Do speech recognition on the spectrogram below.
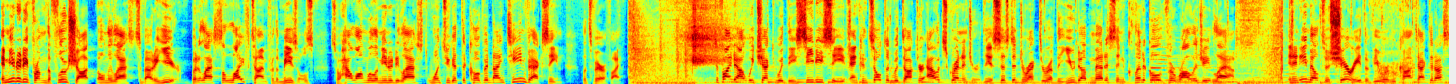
Immunity from the flu shot only lasts about a year, but it lasts a lifetime for the measles. So, how long will immunity last once you get the COVID 19 vaccine? Let's verify. To find out, we checked with the CDC and consulted with Dr. Alex Greninger, the assistant director of the UW Medicine Clinical Virology Lab. In an email to Sherry, the viewer who contacted us,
